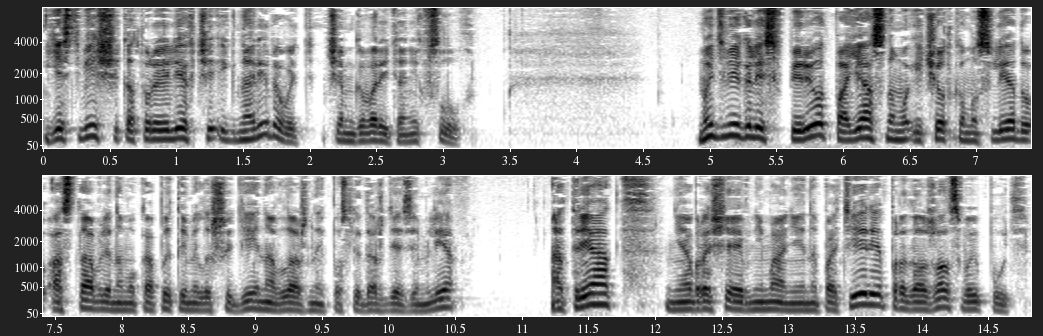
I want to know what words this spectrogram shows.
Есть вещи, которые легче игнорировать, чем говорить о них вслух. Мы двигались вперед по ясному и четкому следу, оставленному копытами лошадей на влажной после дождя земле. Отряд, не обращая внимания на потери, продолжал свой путь.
